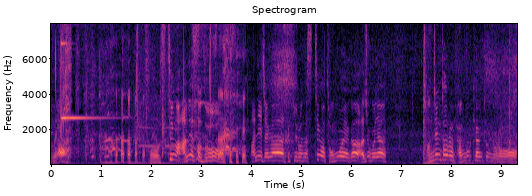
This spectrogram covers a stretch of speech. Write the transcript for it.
네. 어 스팅어 안에서도 아니 제가 듣기로는 스팅어 동호회가 아주 그냥 전쟁터를 방불케 할 정도로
